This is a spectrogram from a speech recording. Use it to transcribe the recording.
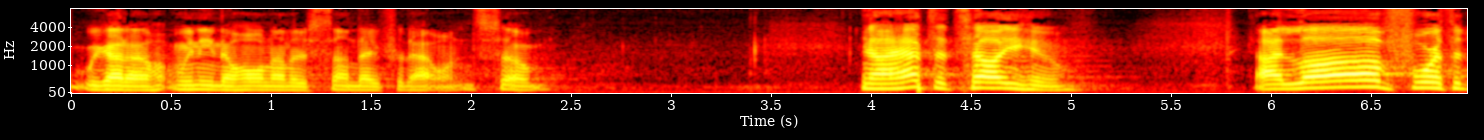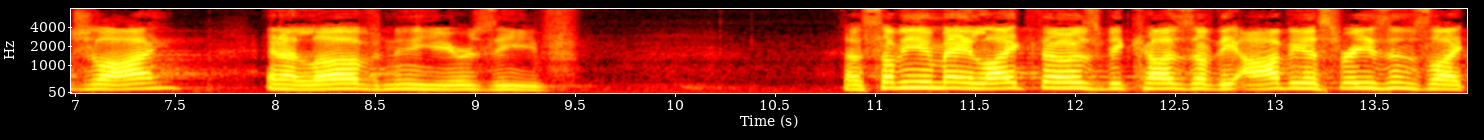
We got a, we need a whole other Sunday for that one. So, you know, I have to tell you, I love Fourth of July and I love New Year's Eve. Now, some of you may like those because of the obvious reasons, like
